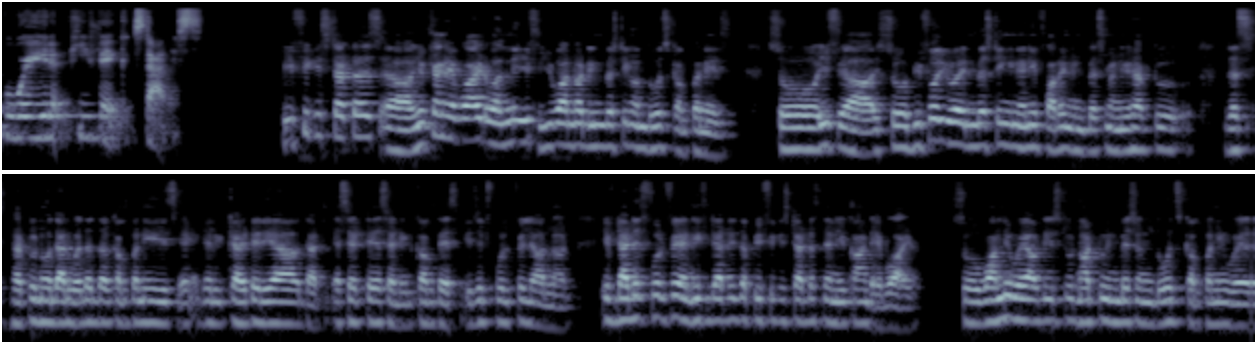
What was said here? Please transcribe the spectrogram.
avoid PFIC status? PFIC status, uh, you can avoid only if you are not investing on those companies. So if uh, so before you are investing in any foreign investment, you have to just have to know that whether the company is criteria that asset test and income test is it fulfilled or not. If that is fulfilled and if that is the PFIC status, then you can't avoid. So only way out is to not to invest in those company where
